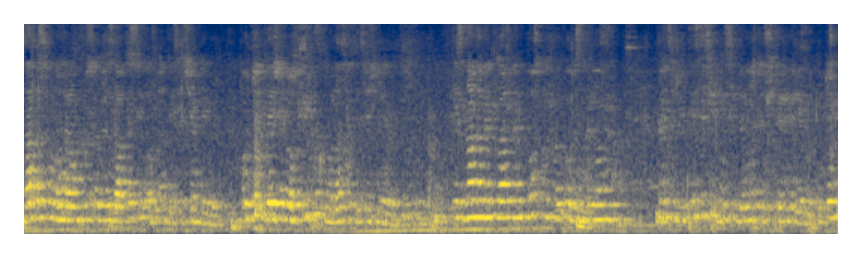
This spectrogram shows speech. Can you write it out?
запис фонограм курсових записів 1 тисяча гривень. Гурток для жінок 12 тисяч гривень. Із наданих платних послуг використано 32 тисячі 294 гривень, у тому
